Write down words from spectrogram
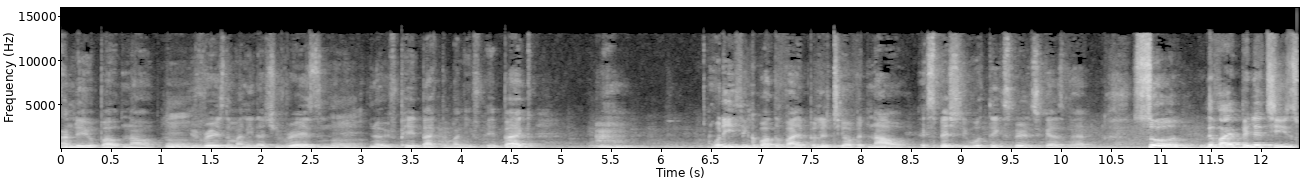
under your belt now. Mm. You've raised the money that you've raised, and you know you've paid back the money you've paid back. what do you think about the viability of it now, especially with the experience you guys have had? So the viability is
